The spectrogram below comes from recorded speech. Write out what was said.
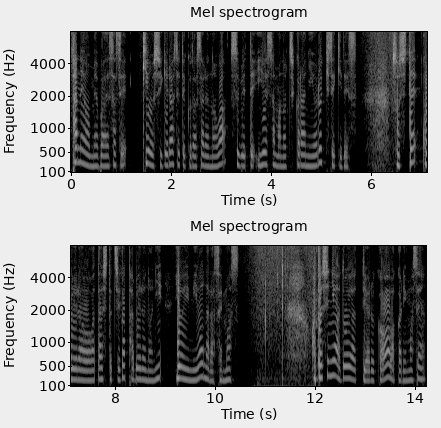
種を芽生えさせ木を茂らせてくださるのはすべてイエス様の力による奇跡です。そしてこれらは私たちが食べるのに良い実をならせます。私にはどうやってやるかは分かりません。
